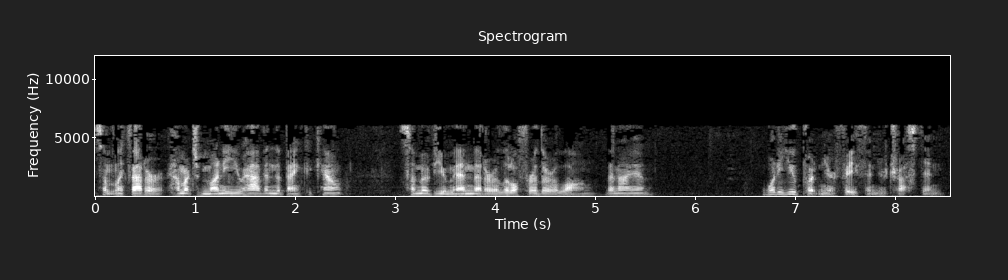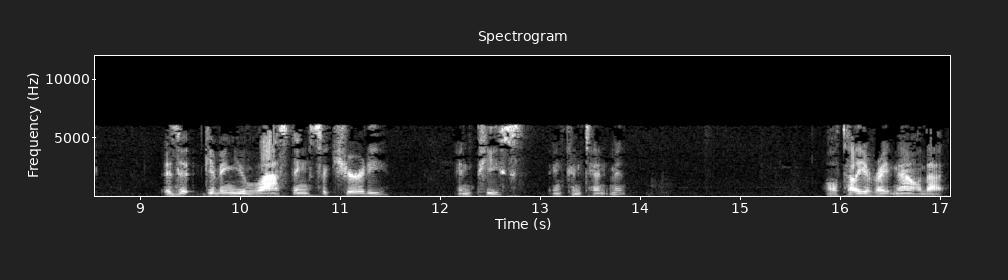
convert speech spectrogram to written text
something like that, or how much money you have in the bank account? Some of you men that are a little further along than I am. What are you putting your faith and your trust in? Is it giving you lasting security and peace and contentment? I'll tell you right now that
